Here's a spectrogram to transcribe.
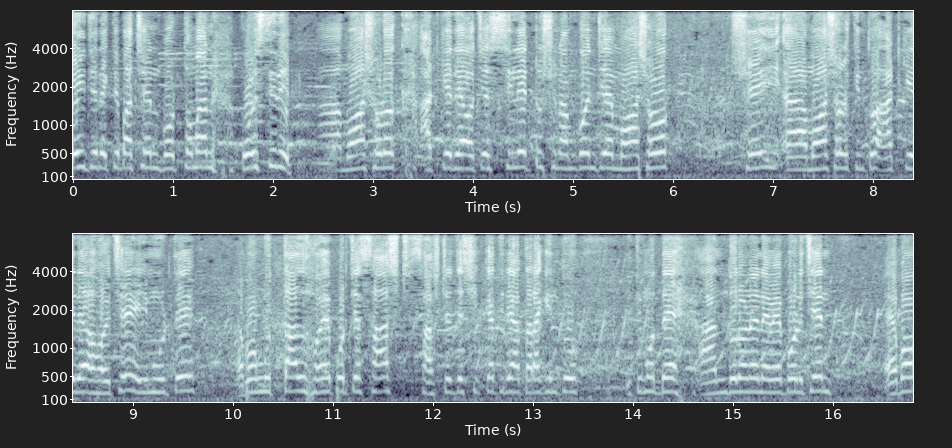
এই যে দেখতে পাচ্ছেন বর্তমান পরিস্থিতি। মহাসড়ক আটকে দেওয়া হচ্ছে। সিলেট টু সুনামগঞ্জ যে মহাসড়ক, সেই মহাসড়ক কিন্তু আটকে দেওয়া হয়েছে এই মুহূর্তে এবং উত্তাল হয়ে পড়ছে সাস্ট সাস্টের যে শিক্ষার্থীরা, তারা কিন্তু ইতিমধ্যে আন্দোলনে নেমে পড়েছেন এবং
